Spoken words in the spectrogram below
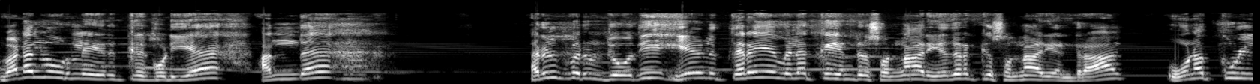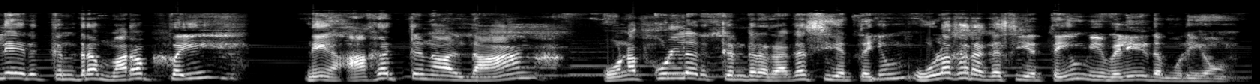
வடலூர்ல இருக்கக்கூடிய அந்த அருள் பெரும் ஜோதி ஏழு திரைய விளக்கு என்று சொன்னார். எதற்கு சொன்னார் என்றால் உனக்குள்ளே இருக்கின்ற மரப்பை நீ அகற்றினால்தான் உனக்குள்ள இருக்கின்ற ரகசியத்தையும் உலக ரகசியத்தையும் நீ வெளியிட முடியும்.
